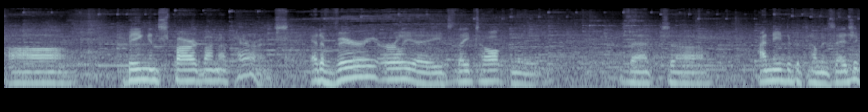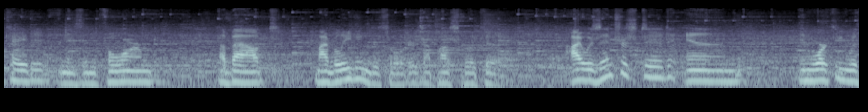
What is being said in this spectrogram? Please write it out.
uh, being inspired by my parents. At a very early age, they taught me that uh, I need to become as educated and as informed about my bleeding disorder as I possibly could. I was interested in, in working with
